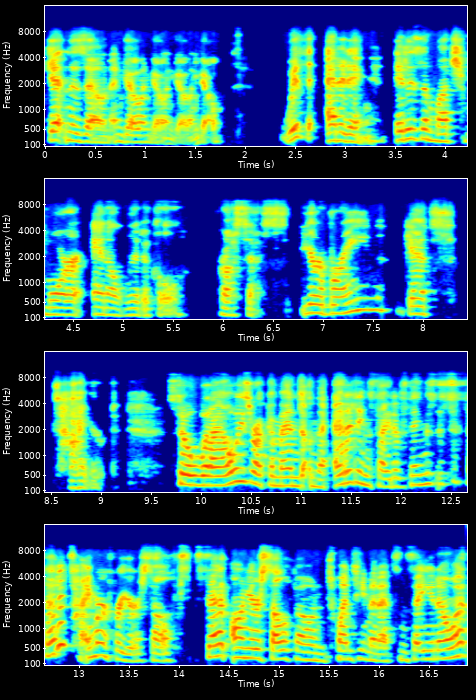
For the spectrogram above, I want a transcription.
get in the zone and go and go and go and go. With editing, it is a much more analytical process. Your brain gets tired. So, what I always recommend on the editing side of things is to set a timer for yourself. Set on your cell phone 20 minutes and say, you know what?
